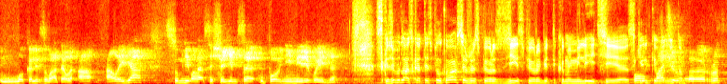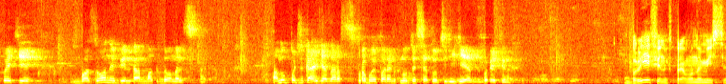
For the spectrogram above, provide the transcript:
локалізувати. Але, а, але я сумніваюся, що їм це у повній мірі вийде. Скажи, будь ласка, ти спілкувався вже зі співробітниками міліції? Скільки Бо вони бачу там? е, розбиті вазони біля Макдональдса. А ну почекай, я зараз спробую перемкнутися. Тут є брифінг. Брифінг прямо на місці.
